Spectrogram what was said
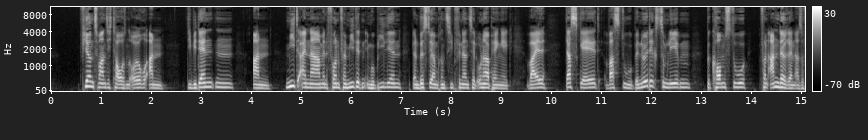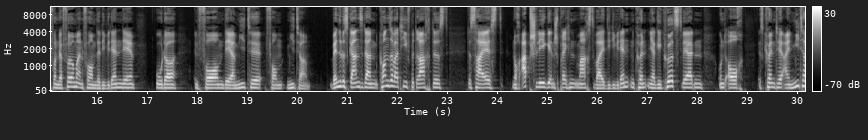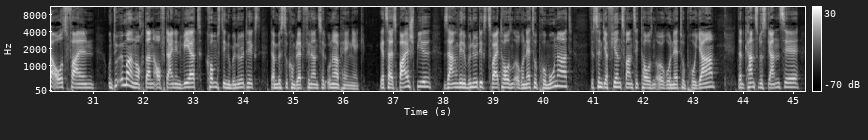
24.000 Euro an Dividenden, an Mieteinnahmen von vermieteten Immobilien, dann bist du ja im Prinzip finanziell unabhängig, weil das Geld, was du benötigst zum Leben, bekommst du von anderen, also von der Firma in Form der Dividende oder in Form der Miete vom Mieter. Wenn du das Ganze dann konservativ betrachtest, das heißt noch Abschläge entsprechend machst, weil die Dividenden könnten ja gekürzt werden und auch es könnte ein Mieter ausfallen und du immer noch dann auf deinen Wert kommst, den du benötigst, dann bist du komplett finanziell unabhängig. Jetzt als Beispiel sagen wir, du benötigst 2000 Euro netto pro Monat, das sind ja 24.000 Euro netto pro Jahr, dann kannst du das Ganze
